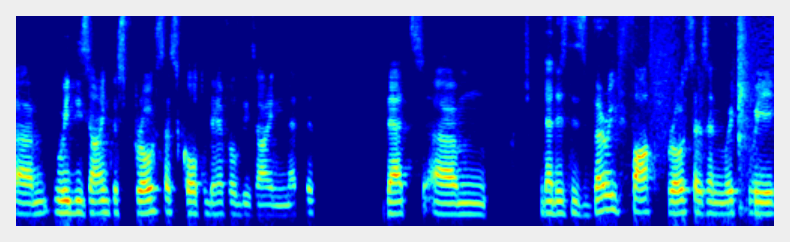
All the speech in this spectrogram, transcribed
um, we designed this process called the behavioral design method that um, that is this very fast process in which we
